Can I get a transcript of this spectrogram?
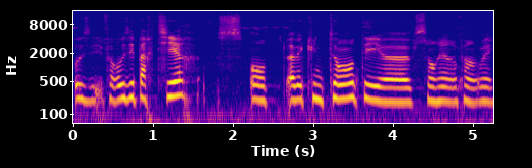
osé, enfin, osé partir en- avec une tente et euh, sans rien. Enfin, ouais.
